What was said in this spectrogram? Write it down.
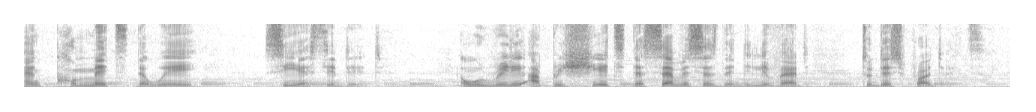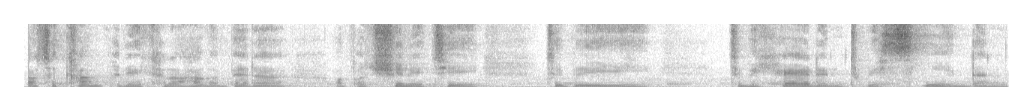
and commit the way CST did. and we really appreciate the services they delivered to this project. As a company, cannot have a better opportunity to be to be heard and to be seen than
